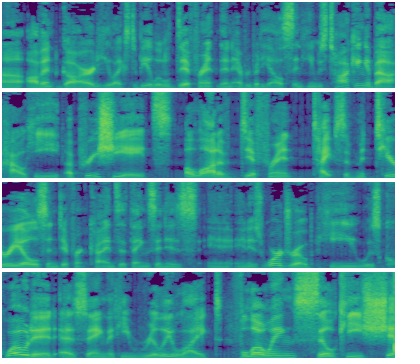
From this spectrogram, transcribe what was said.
uh, avant-garde. He likes to be a little different than everybody else, and he was talking about how he appreciates a lot of different types of materials and different kinds of things in his in his wardrobe. He was quoted as saying that he really liked flowing, silky shit.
